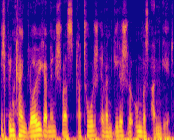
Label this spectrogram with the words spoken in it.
ich bin kein gläubiger Mensch, was katholisch, evangelisch oder irgendwas angeht.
